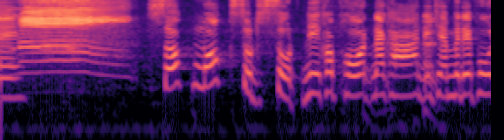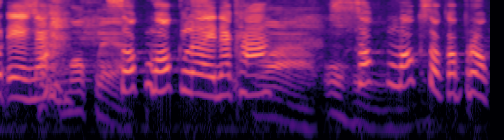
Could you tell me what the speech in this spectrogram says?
ยซกมกสุดๆ นี่เขาโพสต์นะคะ ดิฉันไม่ได้พูดเองนะซกมกเลยอะ ซกมกเลยนะคะ ว้าวโอ้โห ซกมกสกปรก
